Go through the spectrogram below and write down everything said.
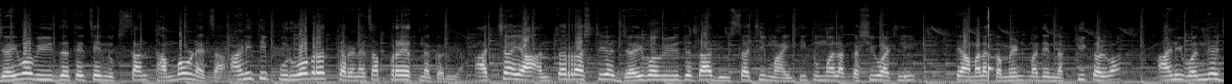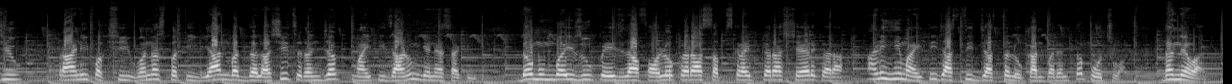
जैवविविधतेचे नुकसान थांबवण्याचा आणि ती पूर्वव्रत करण्याचा प्रयत्न करूया. आजच्या या आंतरराष्ट्रीय जैवविविधता दिवसाची माहिती तुम्हाला कशी वाटली ते आम्हाला कमेंटमध्ये नक्की कळवा. आणि वन्यजीव प्राणी पक्षी वनस्पती यांबद्दल अशीच रंजक माहिती जाणून घेण्यासाठी द मुंबई झू पेजला फॉलो करा सबस्क्राईब करा शेअर करा आणि ही माहिती जास्तीत जास्त लोकांपर्यंत पोचवा. धन्यवाद.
